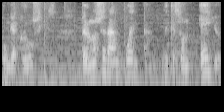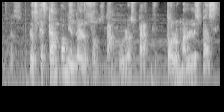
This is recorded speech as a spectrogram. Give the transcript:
un via crucis, pero no se dan cuenta de que son ellos los, que están poniendo los obstáculos para que todo lo malo les pase.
